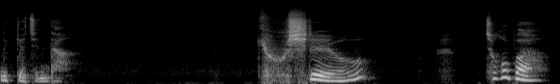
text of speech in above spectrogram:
느껴진다. 교실에요? 저거 봐.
